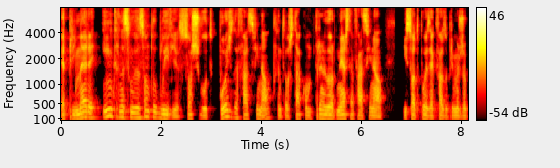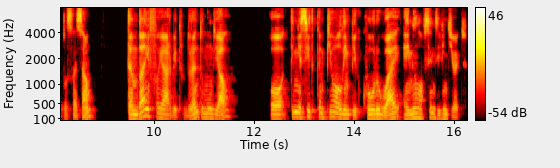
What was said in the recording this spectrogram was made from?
A primeira internacionalização pela Bolívia só chegou depois da fase final, portanto ele está como treinador nesta fase final e só depois é que faz o primeiro jogo pela seleção. Também foi árbitro durante o Mundial ou tinha sido campeão olímpico com o Uruguai em 1928.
